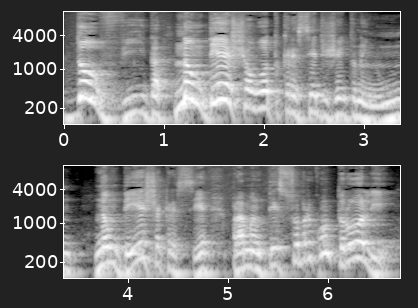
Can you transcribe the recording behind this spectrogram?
duvida, não deixa o outro crescer de jeito nenhum, não deixa crescer para manter sob o controle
